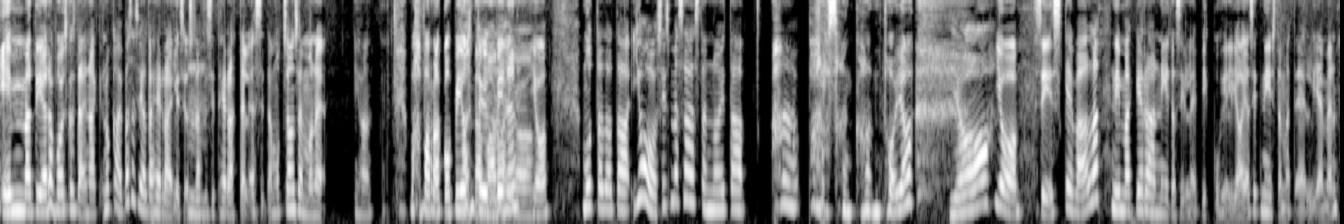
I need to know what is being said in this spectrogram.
en mä tiedä, voisiko sitä enää. No kaipa se sieltä heräilisi, jos mm. lähtisit herättelemään sitä, mutta se on semmoinen ihan varakopion tyyppinen. Joo. joo. Mutta tota, joo, siis mä säästän noita äh, parsan kantoja. Joo. Joo, siis keväällä, niin mä kerään niitä silleen pikkuhiljaa ja sitten niistä mä teen liemen.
